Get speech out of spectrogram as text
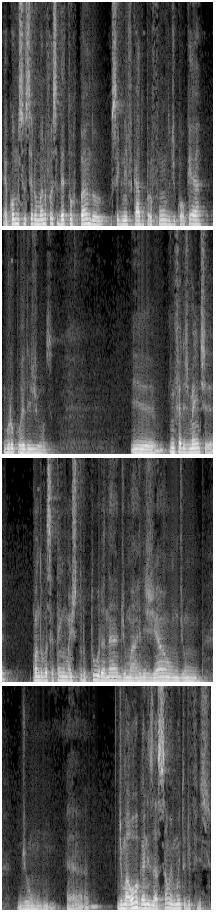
é como se o ser humano fosse deturpando o significado profundo de qualquer grupo religioso. E, infelizmente, quando você tem uma estrutura né, de uma religião, de, um, de, um, é, de uma organização, é muito difícil.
